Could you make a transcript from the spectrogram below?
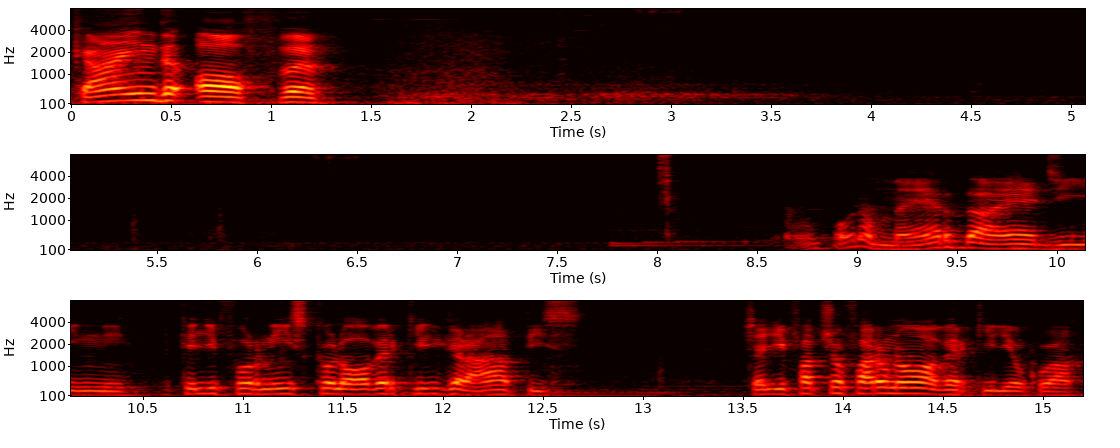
Kind of. Un po' una merda, eh, Ginny. Perché gli fornisco l'overkill gratis. Cioè, gli faccio fare un overkill io qua.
